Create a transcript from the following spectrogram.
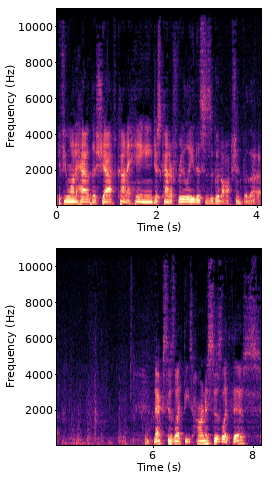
if you want to have the shaft kind of hanging just kind of freely, this is a good option for that. Next is like these harnesses like this.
